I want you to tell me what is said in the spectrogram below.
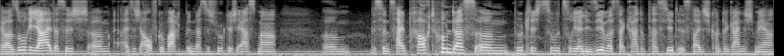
der war so real, dass ich, ähm, als ich aufgewacht bin, dass ich wirklich erstmal ähm, ein bisschen Zeit brauchte, um das ähm, wirklich zu, zu realisieren, was da gerade passiert ist, weil ich konnte gar nicht mehr.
